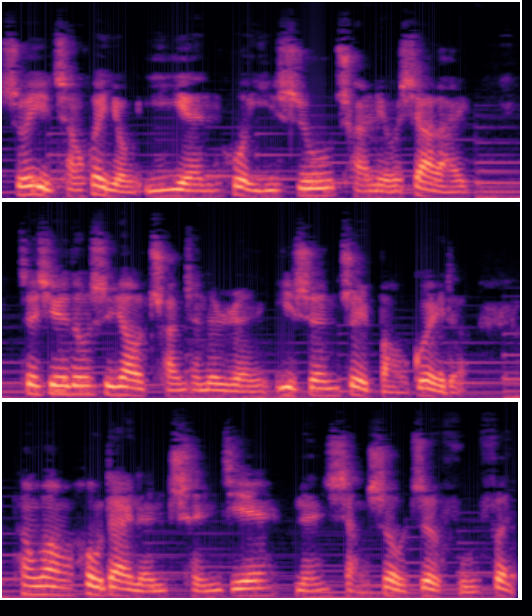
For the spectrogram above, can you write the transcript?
所以常会有遗言或遗书传留下来。这些都是要传承的人一生最宝贵的，盼望后代能承接，能享受这福分。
